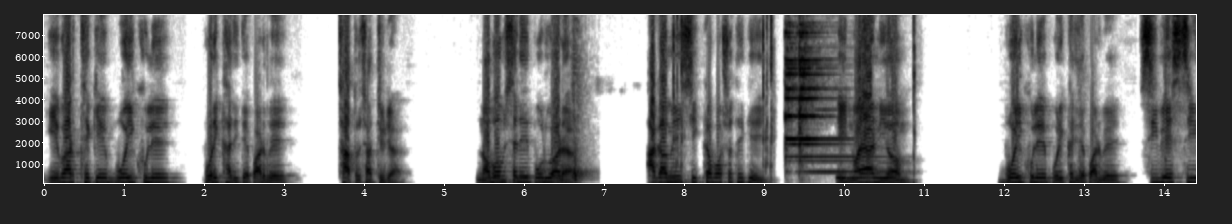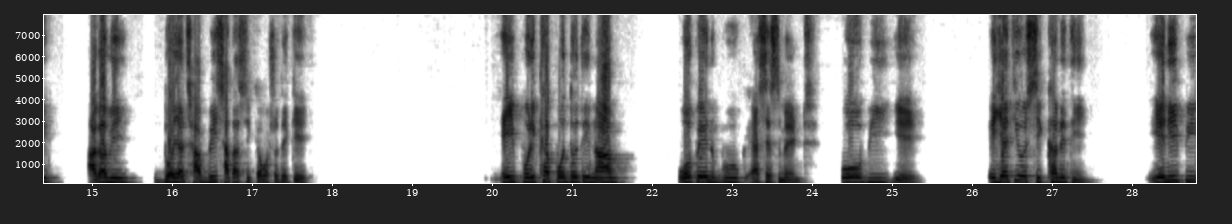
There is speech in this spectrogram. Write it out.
এবার থেকে বই খুলে পরীক্ষা দিতে পারবে ছাত্রছাত্রীরা। নবম শ্রেণির পড়ুয়ারা, আগামী শিক্ষাবর্ষ থেকেই এই নয়া নিয়ম বই খুলে পরীক্ষা দিতে পারবে সিবিএসসির আগামী দু হাজার ছাব্বিশ সাতাশ শিক্ষাবর্ষ থেকে। এই পরীক্ষা পদ্ধতির নাম ওপেন বুক অ্যাসেসমেন্ট ওবিএ এই জাতীয় শিক্ষানীতি এনইপি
